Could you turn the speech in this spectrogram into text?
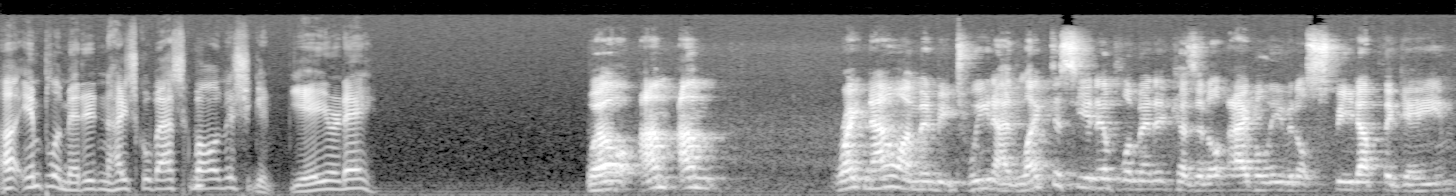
uh, implemented in high school basketball in Michigan? Yay or nay? Well, I'm I'm right now I'm in between. I'd like to see it implemented because it'll I believe it'll speed up the game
